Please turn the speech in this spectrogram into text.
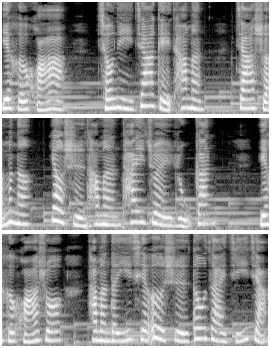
耶和华啊，求你加给他们，加什么呢？要使他们胎坠乳干。耶和华说：“他们的一切恶事都在吉甲，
